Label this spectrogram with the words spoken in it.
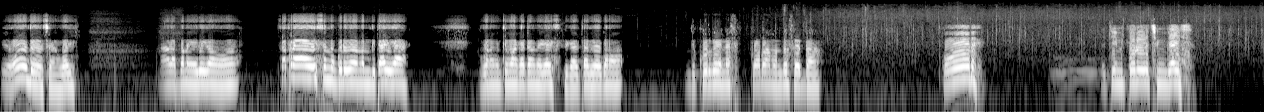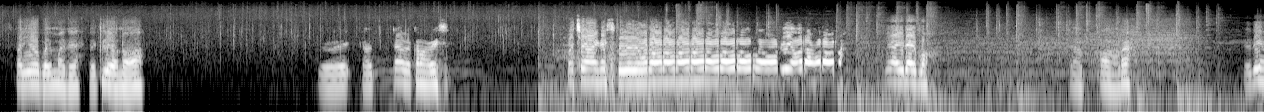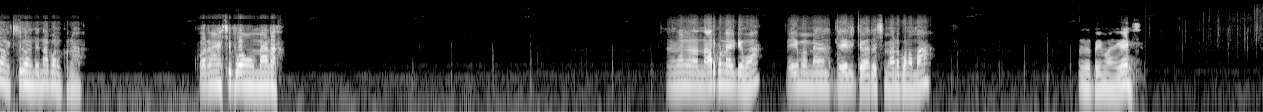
எவ்வளோ வச்சாங்க பாய் மேலே போனால் எதுக்கும் சர்ப்ரைஸ் ஒன்று கொடுக்க நமக்கு தேவையா இப்போ நம்ம முக்கியமாக கட்ட வந்த கைஸ் இது கரெக்டாக வைக்கணும் இந்த குறுக்க என்ன போடாமல் இருந்தால் சரி தான் போடு எத்தின் பொருள் வச்சுங்க கைஸ் ஐயோ பயமா இது வைக்கலையா ஒன்றும் கரெக்டாக வைக்கணும் கைஸ் வச்சா கைஸ் ஓர ஓர ஓர ஓர ஓர ஓர ஓர ஓர ஓர ஓர ஓர ஓர ஏ இப்போ அப்பாடா எதையும் நான் கீழே வந்து என்ன பண்ண போகிறேன் குறை நினச்சி போவோம் மேலே நார்மல் ஆகிட்டுமா தைரியமாக மே தைரியத்தை வேறு வச்சு மேலே போனோமா அது பயமா கேஸ்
